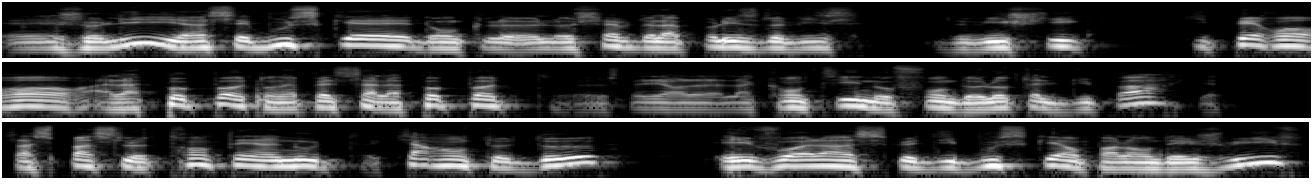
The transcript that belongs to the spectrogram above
je lis, hein, c'est Bousquet, donc le, chef de la police de, Vichy, qui pérorore à la popote, on appelle ça la popote, euh, c'est-à-dire la, cantine au fond de l'hôtel du Parc. Ça se passe le 31 août 42, et voilà ce que dit Bousquet en parlant des Juifs.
